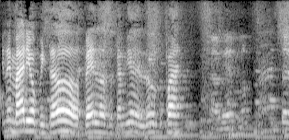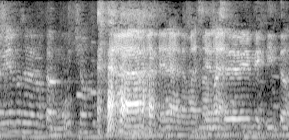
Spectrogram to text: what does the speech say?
Tiene Mario pintado pelo, su cambio de look, pa. A verlo. Ah, está bien, no se le nota mucho. Ah, era, nomás Nomás se ve bien viejito.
